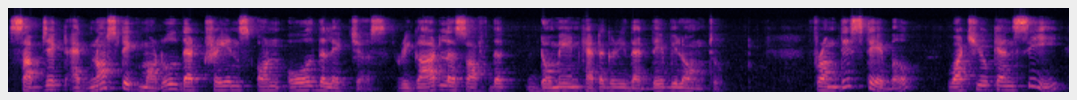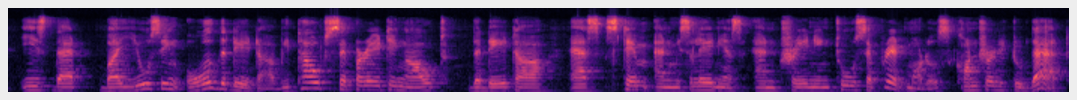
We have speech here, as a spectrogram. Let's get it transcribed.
subject agnostic model that trains on all the lectures regardless of the domain category that they belong to. From this table, what you can see is that by using all the data without separating out the data as STEM and miscellaneous and training two separate models. Contrary to that,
